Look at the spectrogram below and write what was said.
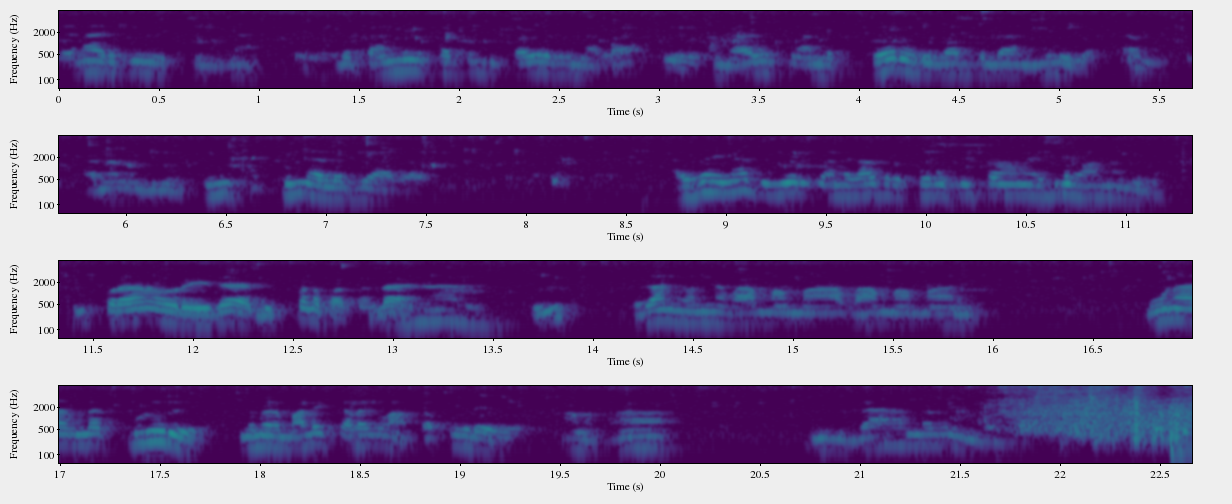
எதனா- இருக்குன்னு வச்சுக்கோங்களேன். இந்த தண்ணி பட்டு பழகிறதுனால அந்த அரிப்பு அந்த பேரடி வருதுல மூலிகை. அதனால் நம்மளுக்கு ஸ்கின் ஸ்கின் அலர்ஜி ஆகாது. அதுதான் என்ன இயற்கை அந்த காலத்தில் பெரிய சுத்தம் எப்படி வாங்கினீங்க? சூப்பரான ஒரு இதை மிஸ் பண்ண பார்த்தேன்ல இதான் சொன்னேன் வாமாமா வாமாமான்னு. மூணாறுல குளிர். இந்த மாதிரி மலை கிடக்கலாம் தப்பு கிடையாது. ஆனால் இது வேற லெவல்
